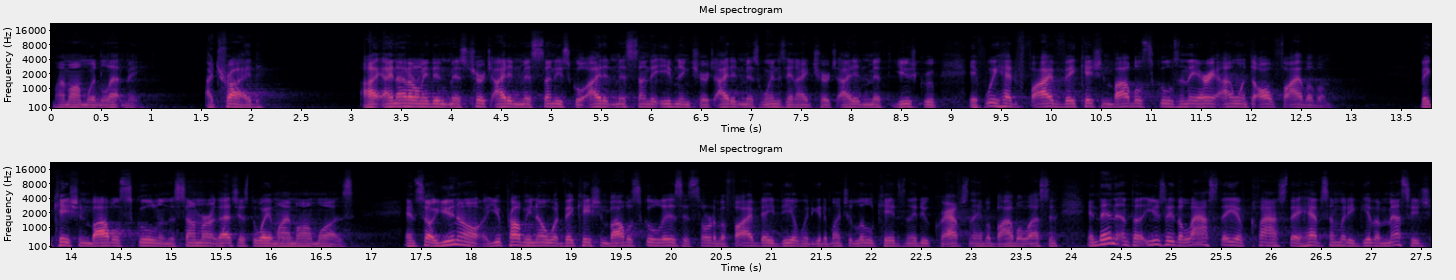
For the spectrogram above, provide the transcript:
My mom wouldn't let me. I tried. I, I, not only didn't miss church, I didn't miss Sunday school. I didn't miss Sunday evening church. I didn't miss Wednesday night church. I didn't miss youth group. If we had five vacation Bible schools in the area, I went to all five of them. Vacation Bible school in the summer, that's just the way my mom was. And so, you know, you probably know what Vacation Bible School is. It's sort of a five day deal when you get a bunch of little kids and they do crafts and they have a Bible lesson. And then, the, usually, the last day of class, they have somebody give a message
